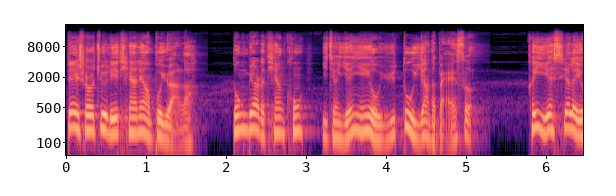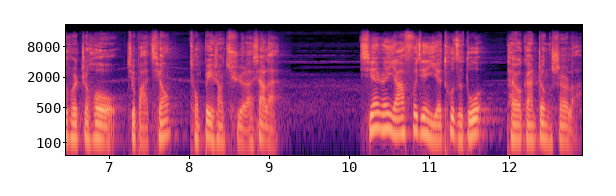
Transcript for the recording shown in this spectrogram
这时候距离天亮不远了，东边的天空已经隐隐有鱼肚一样的白色。黑爷歇了一会儿之后，就把枪从背上取了下来。仙人崖附近野兔子多，他要干正事了。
